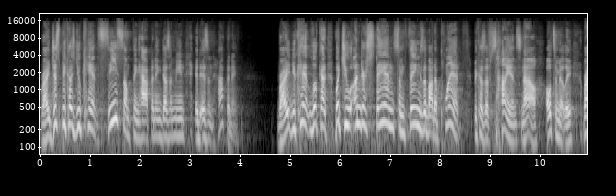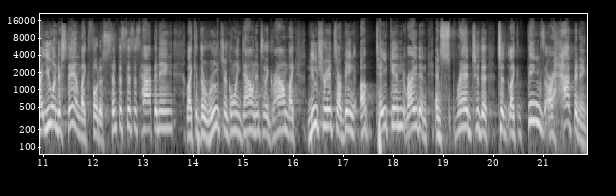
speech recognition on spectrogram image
right? Just because you can't see something happening doesn't mean it isn't happening. Right? You can't look at it, but you understand some things about a plant because of science now, ultimately, right? You understand like photosynthesis is happening, like the roots are going down into the ground, like nutrients are being uptaken, right? And, and spread to the, to like things are happening.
